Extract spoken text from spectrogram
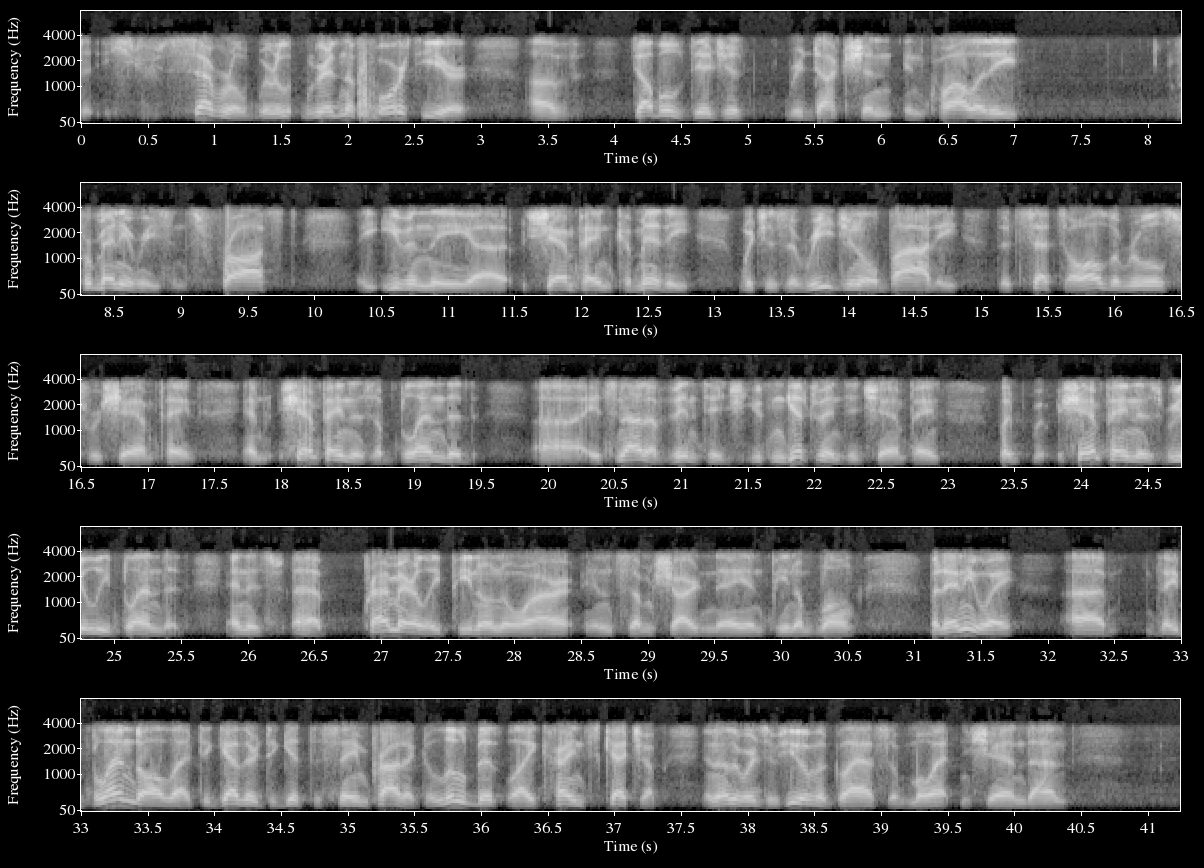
several. We're we're in the fourth year of double-digit reduction in quality for many reasons. Frost, even the uh, Champagne Committee, which is a regional body that sets all the rules for champagne. And champagne is a blended. Uh, it's not a vintage. You can get vintage champagne, but champagne is really blended, and it's uh, primarily Pinot Noir and some Chardonnay and Pinot Blanc. But anyway, uh, they blend all that together to get the same product, a little bit like Heinz ketchup. In other words, if you have a glass of Moet and Chandon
